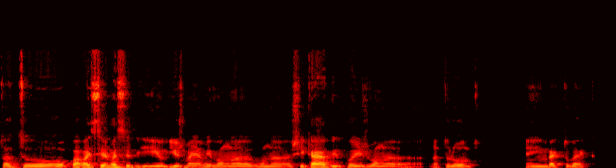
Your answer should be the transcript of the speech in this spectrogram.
Portanto, pá, vai ser, vai ser. E, e, os Miami vão a, vão a Chicago e depois vão a, a Toronto em back-to-back.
